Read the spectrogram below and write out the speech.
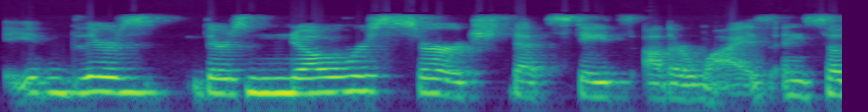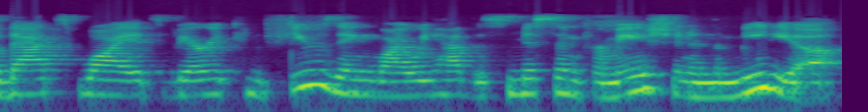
it, there's there's no research that states otherwise. And so that's why it's very confusing why we have this misinformation in the media.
